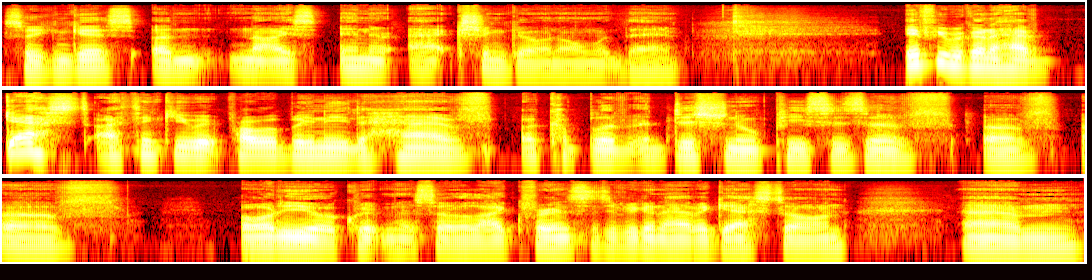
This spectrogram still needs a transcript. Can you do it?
so you can get a nice interaction going on with them. If you were going to have guests, I think you would probably need to have a couple of additional pieces of of of audio equipment. So, like for instance, if you're going to have a guest on, um,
